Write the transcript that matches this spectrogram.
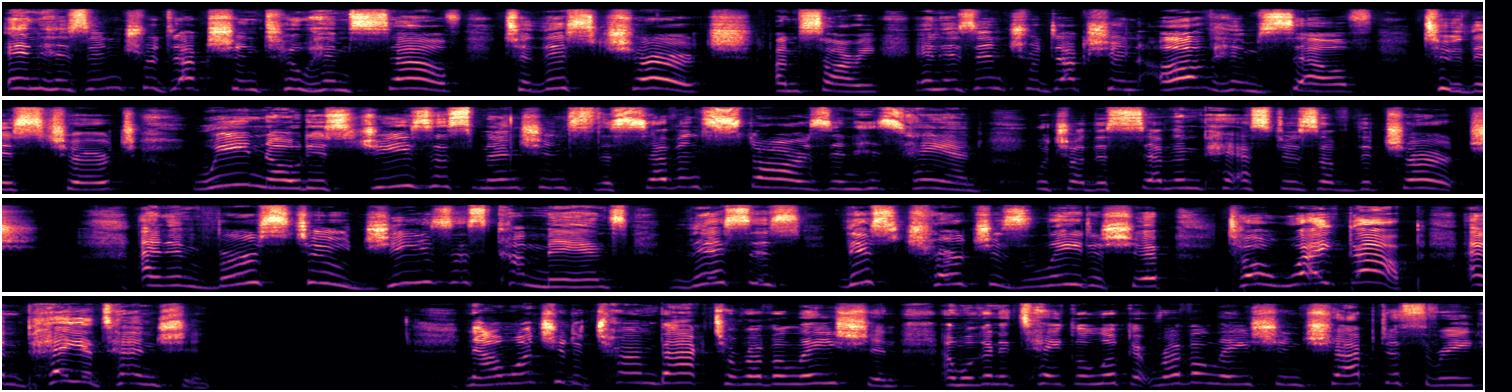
In his introduction to himself to this church, I'm sorry, in his introduction of himself to this church, we notice Jesus mentions the seven stars in his hand, which are the seven pastors of the church. And in verse 2, Jesus commands this is this church's leadership to wake up and pay attention. Now I want you to turn back to Revelation and we're going to take a look at Revelation chapter 3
